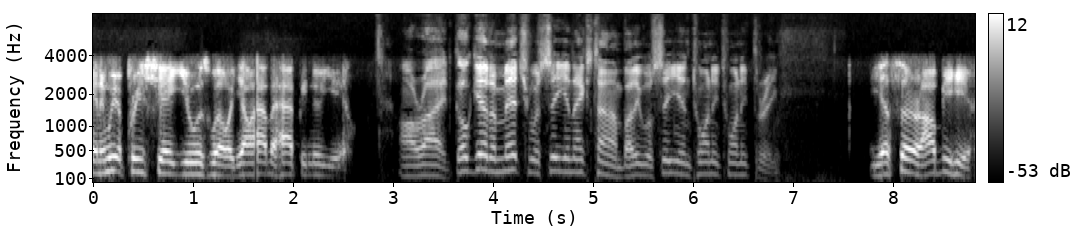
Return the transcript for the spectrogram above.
and we appreciate you as well. And y'all have a happy New Year. All right. Go get him, Mitch. We'll see you next time, buddy. We'll see you in 2023. Yes, sir. I'll be here.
